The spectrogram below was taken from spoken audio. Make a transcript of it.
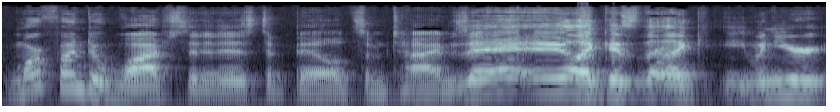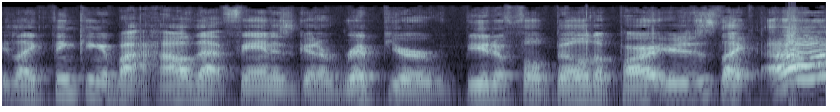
more fun to watch than it is to build sometimes. Eh, eh, Like is like when you're like thinking about how that fan is gonna rip your beautiful build apart, you're just like ah.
